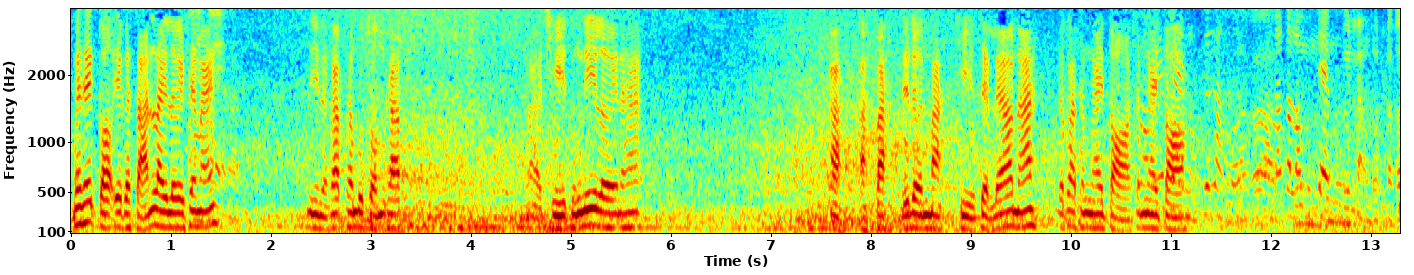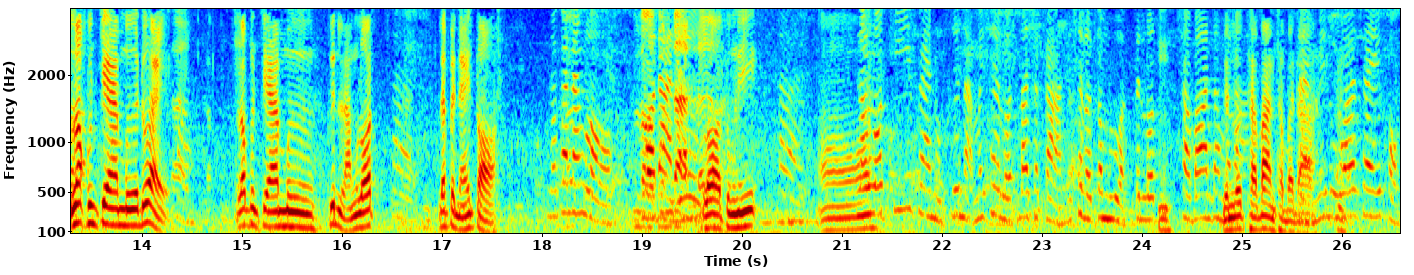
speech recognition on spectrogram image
ไม่ได้เกาะเอกสารอะไรเลยใช่ไหม ครับนี่นะครับท่านผู้ชมครับอ่าฉีดตรงนี้เลยนะฮะ อะอะไปเดี๋ยวเดินมาฉีดเสร็จแล้วนะ แล้วก็ทำไงต่อทำไงต่อให้แฟนหนูขึ้นหลังรถแล้วก็ล็อกกุญแจมือขึ้นหลังรถล็อกกุญแจมือด้วย ใช่ล็อกกุญแจมือขึ้นหลังรถ ใช่แล้วไปไหนต่อ แล้วก็นั่งรอรอด่านเลยรอตรงนี้ ใช่อ๋อ แล้วรถที่แฟนหนูขึ้นอะไม่ใช่รถราชการไม่ใช่รถตำรวจเป็นรถอืม ชาวบ้านธรรมดาเป็นรถชาวบ้านธรรมดา แต่ไม่รู้ว่าใช่ของ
